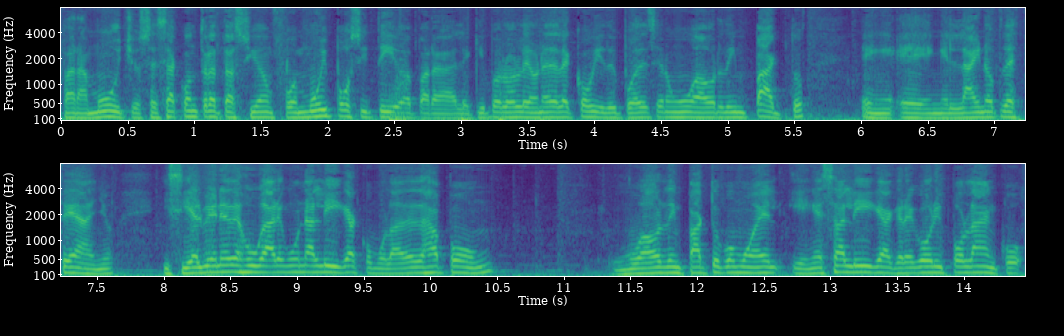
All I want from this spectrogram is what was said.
para muchos esa contratación fue muy positiva para el equipo de los Leones del Escogido y puede ser un jugador de impacto en, en el lineup de este año. Y si él viene de jugar en una liga como la de Japón, un jugador de impacto como él, y en esa liga Gregory Polanco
